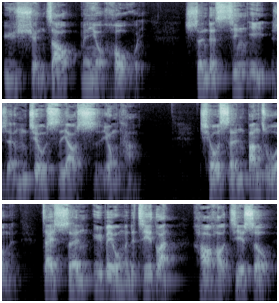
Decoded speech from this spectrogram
与选召没有后悔，神的心意仍旧是要使用他。求神帮助我们，在神预备我们的阶段，好好接受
